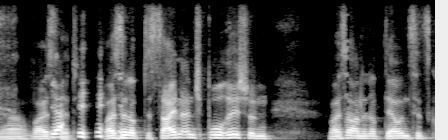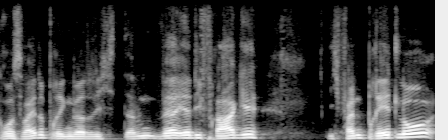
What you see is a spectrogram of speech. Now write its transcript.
Ja, weiß ja. nicht. Weiß nicht, ob das sein Anspruch ist und weiß auch nicht, ob der uns jetzt groß weiterbringen würde. Ich, dann wäre eher die Frage, ich fand Bredlo,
